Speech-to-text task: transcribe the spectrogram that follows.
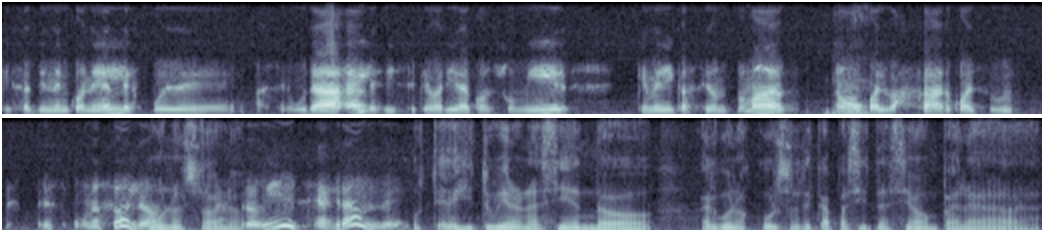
se atienden con él les puede asegurar, les dice qué variedad consumir, qué medicación tomar, no, cuál bajar, cuál subir. Pero es uno solo. Uno solo. La provincia es grande. Ustedes estuvieron haciendo algunos cursos de capacitación para,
